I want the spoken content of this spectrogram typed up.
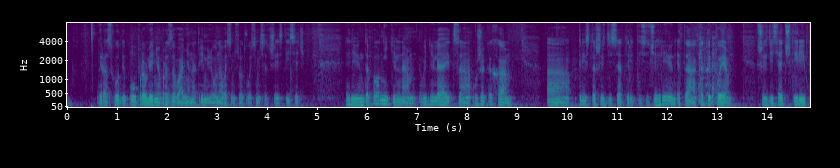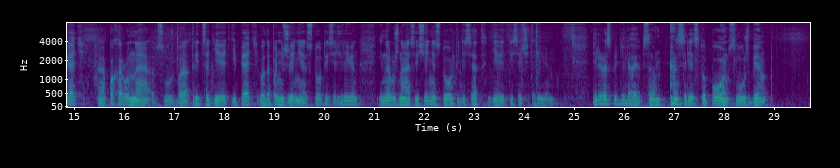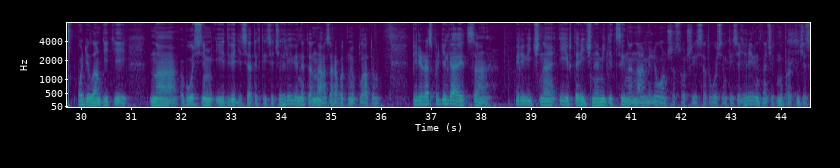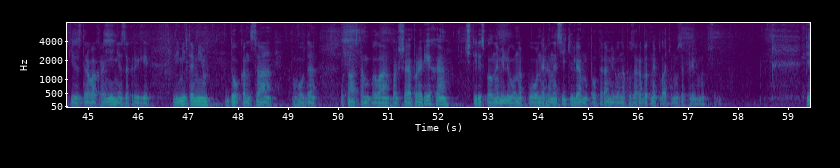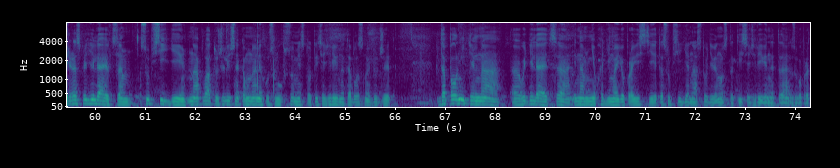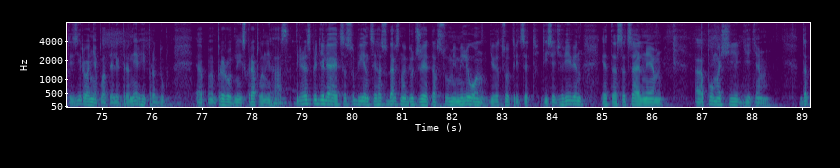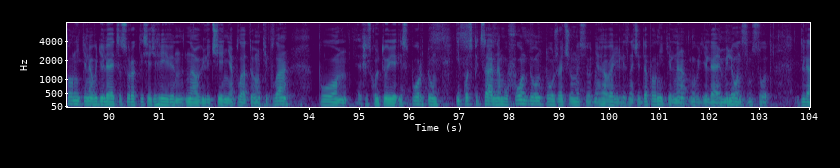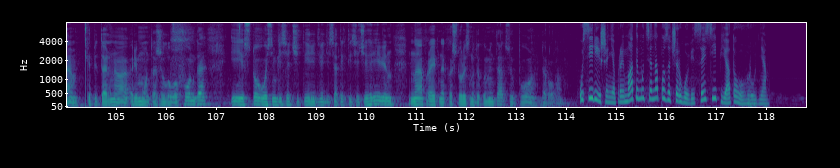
и расходы по управлению образования на 3 миллиона 886 тысяч гривен. Дополнительно выделяется у ЖКХ а, 363 тысячи гривен. Это КТП 64,5, э, похоронная служба 39,5, водопонижение 100 тысяч гривен и наружное освещение 159 тысяч гривен. Перераспределяются средства по службе по делам детей на 8,2 тысячи гривен, это на заработную плату. Перераспределяется первичная и вторичная медицина на миллион шестьсот шестьдесят восемь тысяч гривен. Значит, мы практически здравоохранение закрыли лимитами до конца года. Вот у нас там была большая прореха, 4,5 миллиона по энергоносителям, полтора миллиона по заработной плате. Ну, закрыли мы все. Перераспределяются субсидии на оплату жилищно-коммунальных услуг в сумме 100 тысяч гривен, это областной бюджет. Дополнительно выделяется, и нам необходимо ее провести, это субсидия на 190 тысяч гривен, это зубопротезирование, оплата электроэнергии, продукт, э, п- природный скрапленный газ. Перераспределяются субвенции государственного бюджета в сумме миллион девятьсот тридцать тысяч гривен, это социальные э, помощи детям. Дополнительно выделяется 40 тысяч гривен на увеличение оплату тепла по физкультуре и спорту и по специальному фонду, тоже о чем мы сегодня говорили. Значит, дополнительно мы выделяем миллион семьсот для капитального ремонта жилого фонда и 184,2 тысячи гривен на проектно-кошторисную документацию по дорогам. Усі рішення прийматимуться на позачерговій сесії 5 грудня.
